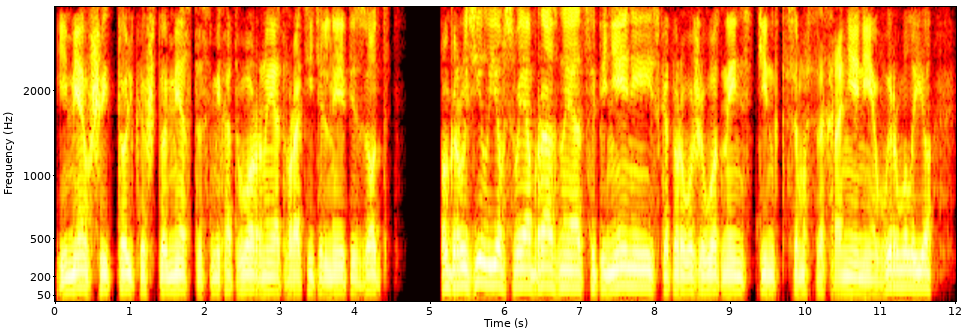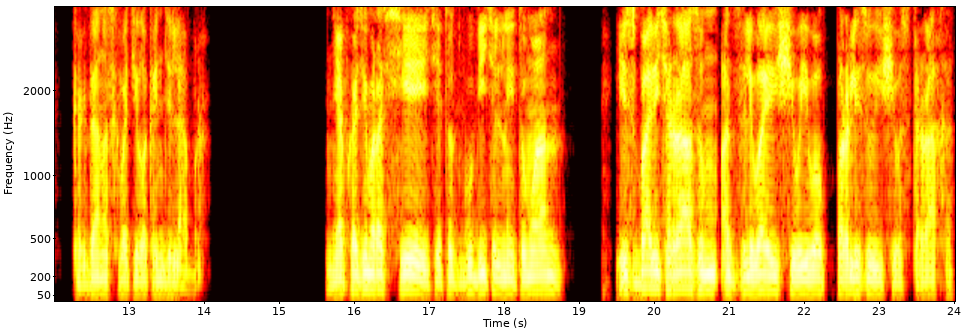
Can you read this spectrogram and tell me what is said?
Имевший только что место смехотворный и отвратительный эпизод погрузил ее в своеобразное оцепенение, из которого животный инстинкт самосохранения вырвал ее, когда она схватила канделябр. Необходимо рассеять этот губительный туман, избавить разум от заливающего его парализующего страха,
